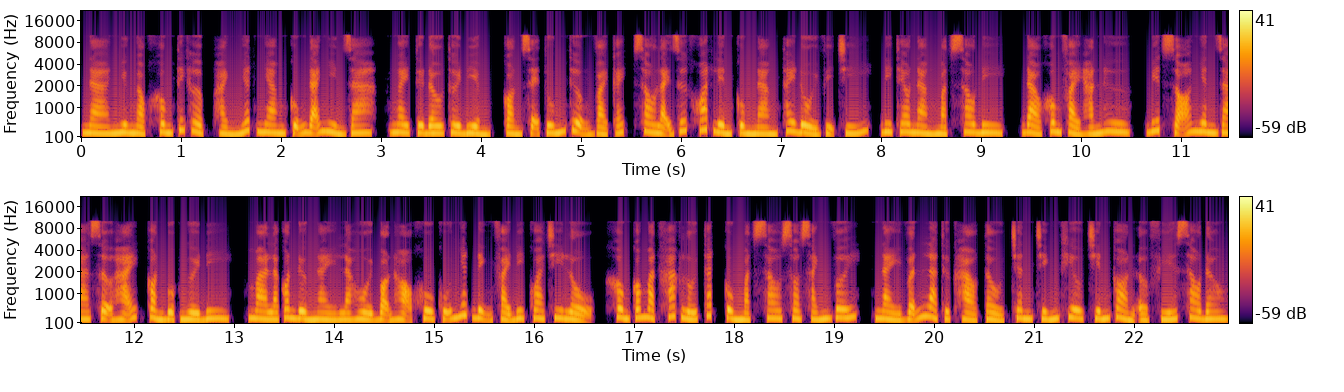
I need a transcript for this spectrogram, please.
Nà như Ngọc không thích hợp, hành nhất nham cũng đã nhìn ra, ngay từ đầu thời điểm, còn sẽ túm thượng vài cách, sau lại rứt khoát liền cùng nàng thay đổi vị trí, đi theo nàng mặt sau đi, đảo không phải hắn hư, biết rõ nhân ra sợ hãi, còn buộc người đi, mà là con đường này là hồi bọn họ khu cũ nhất định phải đi qua chi lộ, không có mặt khác lối tắt cùng mặt sau so sánh với, này vẫn là thực hảo tẩu chân chính khiêu chiến còn ở phía sau đâu.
